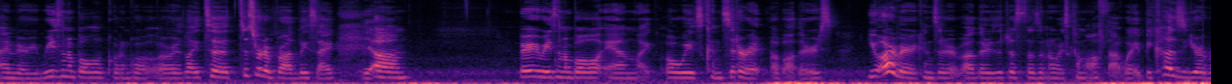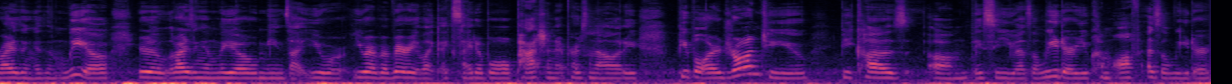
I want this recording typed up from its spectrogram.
I'm very reasonable, quote unquote, or like to to sort of broadly say, Yeah. um, very reasonable and like always considerate of others. You are very considerate of others. It just doesn't always come off that way because your rising is in Leo. Your rising in Leo means that you you have a very like excitable, passionate personality. People are drawn to you because um, they see you as a leader. You come off as a leader.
